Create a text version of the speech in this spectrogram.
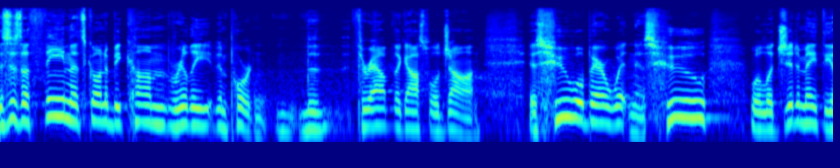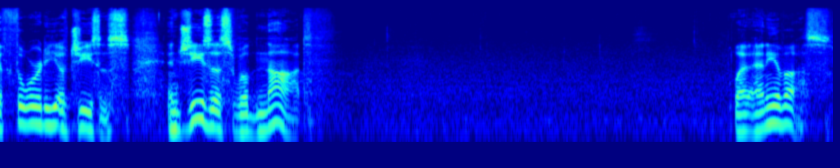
This is a theme that's going to become really important throughout the Gospel of John is who will bear witness, who will legitimate the authority of Jesus. And Jesus will not let any of us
